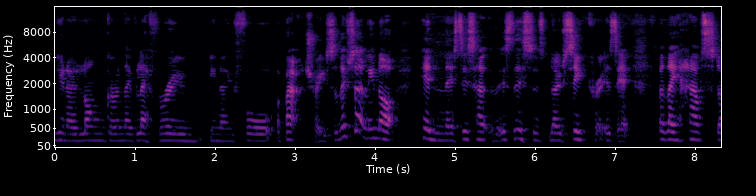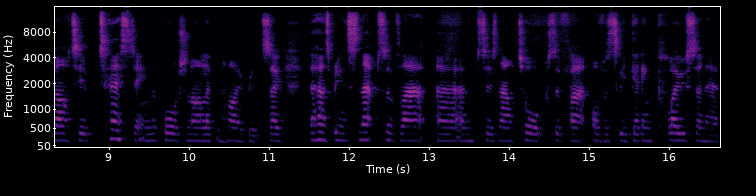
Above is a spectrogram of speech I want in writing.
you know longer, and they've left room, you know, for a battery. So they've certainly not hidden this. This ha- this this is no secret, is it? But they have started testing the Porsche 911 hybrid. So there has been snaps of that. Um, so there's now talks of that, obviously getting closer now.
